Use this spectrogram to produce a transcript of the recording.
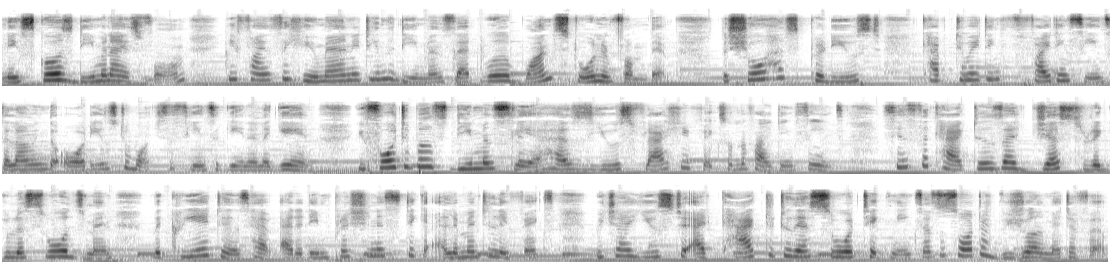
Nezuko's demonized form, he finds the humanity in the demons that were once stolen from them. The show has produced captivating fighting scenes, allowing the audience to watch the scenes again and again. Ufotable's Demon Slayer has used flash effects on the fighting scenes. Since the characters are just regular swordsmen, the creators have added impressionistic elemental effects which are used to add character to their sword techniques as a sort of visual metaphor.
